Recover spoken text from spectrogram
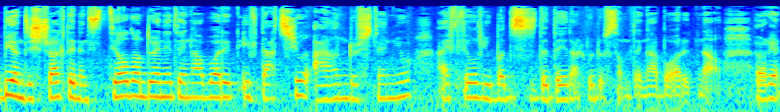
being distracted and still don't do anything about it. If that's you, I understand you. I feel you, but this is the day that we do something about it now. Okay,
